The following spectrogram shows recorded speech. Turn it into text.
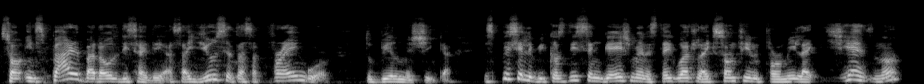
So, inspired by all these ideas, I use it as a framework to build Mexica, especially because this engagement state was like something for me, like, yes, no,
